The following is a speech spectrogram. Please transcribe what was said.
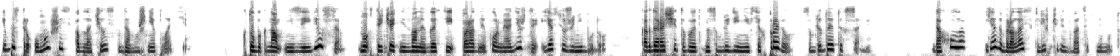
и, быстро умывшись, облачилась в домашнее платье. Кто бы к нам ни заявился, но встречать незваных гостей в парадной форме одежды я все же не буду. Когда рассчитывают на соблюдение всех правил, соблюдают их сами. До холла я добралась лишь через 20 минут.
